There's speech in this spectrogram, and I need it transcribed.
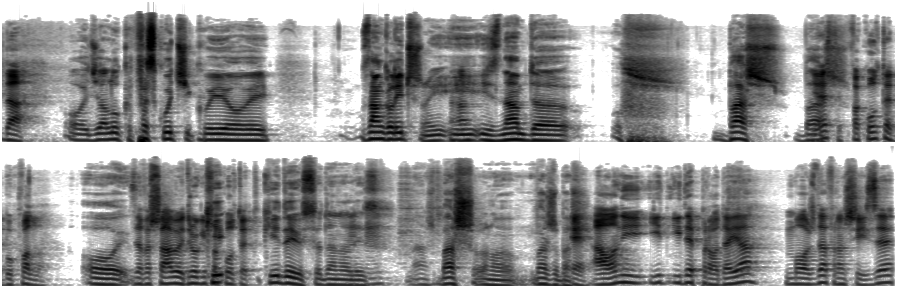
da. ovaj, Gianluca Pascucci, koji je, ovaj, znam ga lično i, i, i znam da, uf, baš, Baš. Jeste, fakultet, bukvalno. O, Završavaju drugi ki, fakultet. Kidaju se od analize. Mm -hmm. Znaš, baš, ono, baš, baš. E, a oni ide prodaja, možda, franšize,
